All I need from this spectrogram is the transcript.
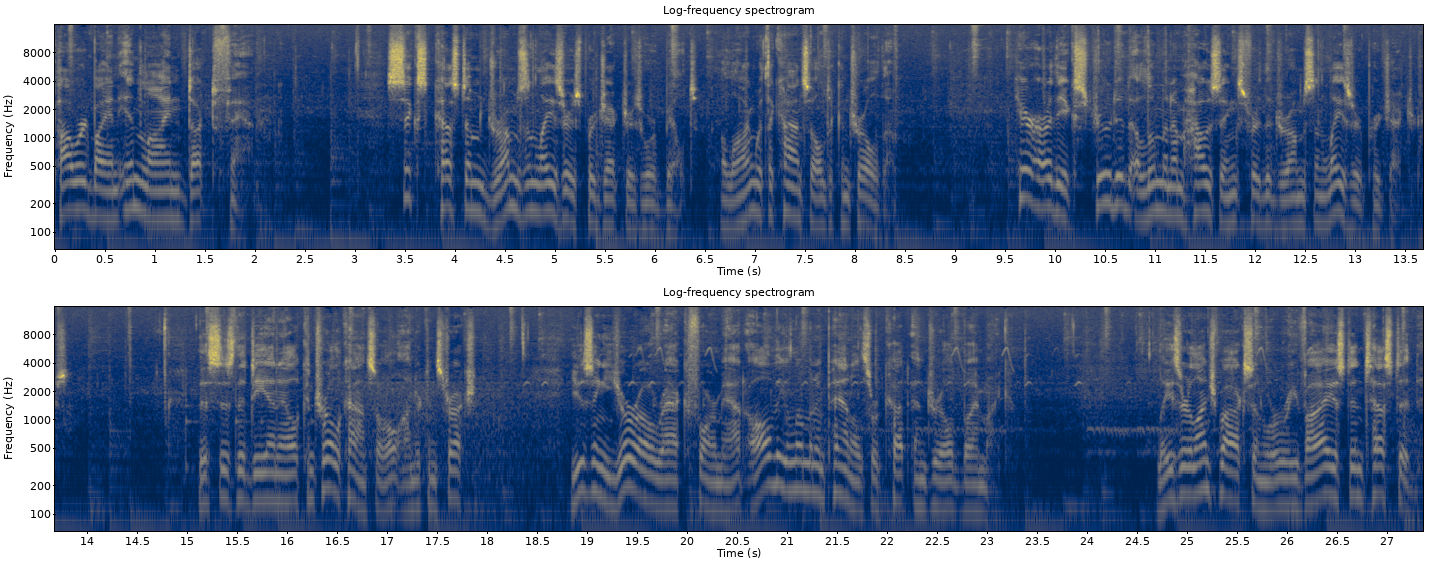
powered by an inline duct fan six custom drums and lasers projectors were built, along with the console to control them. Here are the extruded aluminum housings for the drums and laser projectors. This is the DNL control console under construction. Using Eurorack format, all the aluminum panels were cut and drilled by Mike. Laser lunchboxen were revised and tested.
